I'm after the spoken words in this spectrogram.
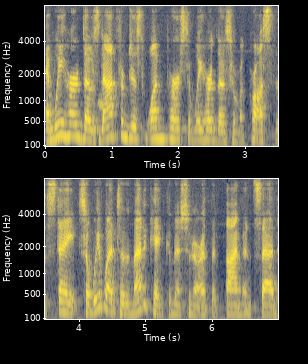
and we heard those not from just one person, we heard those from across the state. So we went to the Medicaid commissioner at the time and said,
